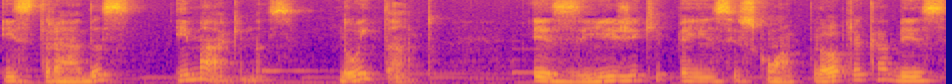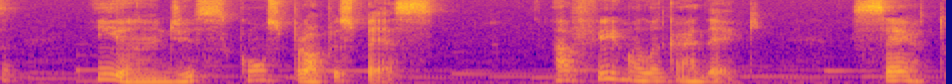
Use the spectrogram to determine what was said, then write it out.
estradas e máquinas. No entanto, exige que penses com a própria cabeça e andes com os próprios pés. Afirma Allan Kardec. Certo,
